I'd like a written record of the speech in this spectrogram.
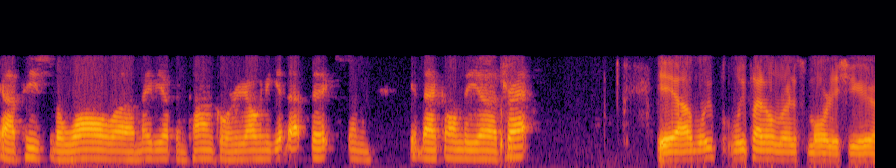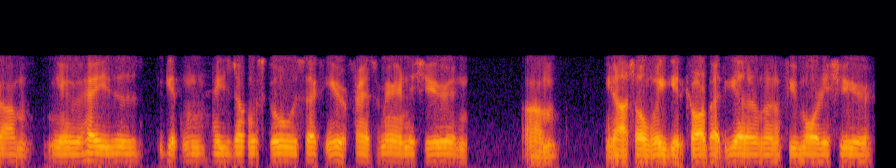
got a piece of the wall, uh, maybe up in Concord. Are y'all going to get that fixed and get back on the uh, track? Yeah, we we plan on running some more this year. Um, you know, Hayes is getting he's done with school his second year at Francis Marion this year, and um, you know, I told him we'd get the car back together and run a few more this year.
